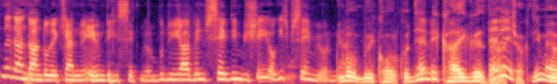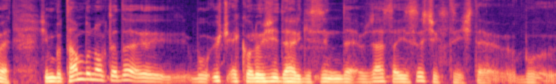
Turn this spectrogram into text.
Bu nedenden dolayı kendimi evimde hissetmiyorum. Bu dünya benim sevdiğim bir şey yok. Hiçbir sevmiyorum yani. Bu bir korku değil Evet. bir kaygı daha Evet. çok değil mi? Evet. Şimdi bu tam bu noktada e, bu üç ekoloji dergisinde özel sayısı çıktı işte bu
